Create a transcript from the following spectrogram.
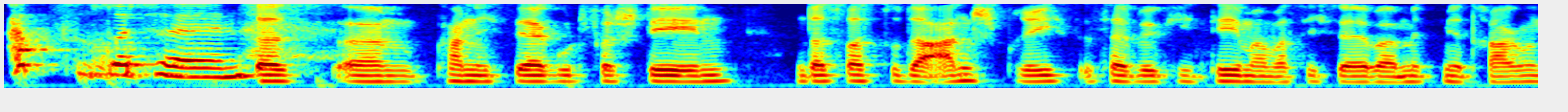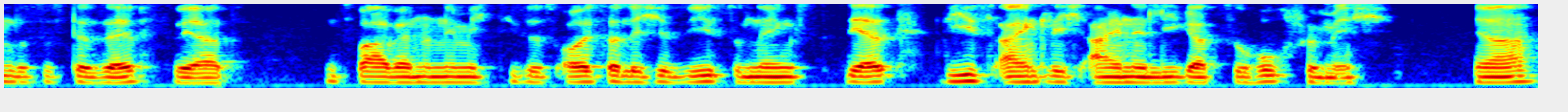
abzurütteln. Das ähm, kann ich sehr gut verstehen. Und das, was du da ansprichst, ist halt wirklich ein Thema, was ich selber mit mir trage und das ist der Selbstwert. Und zwar, wenn du nämlich dieses Äußerliche siehst und denkst, der, die ist eigentlich eine Liga zu hoch für mich. Ja,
